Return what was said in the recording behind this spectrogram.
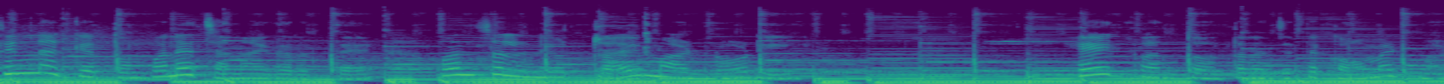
ತಿನ್ನೋಕ್ಕೆ ತುಂಬಾ ಚೆನ್ನಾಗಿರುತ್ತೆ. ಒಂದ್ಸಲ ನೀವು ಟ್ರೈ ಮಾಡಿ ನೋಡಿ ಹೇಗೆ ಬಂತು ಅಂತ ನನ್ನ ಜೊತೆ ಕಾಮೆಂಟ್ ಮಾಡಿ.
